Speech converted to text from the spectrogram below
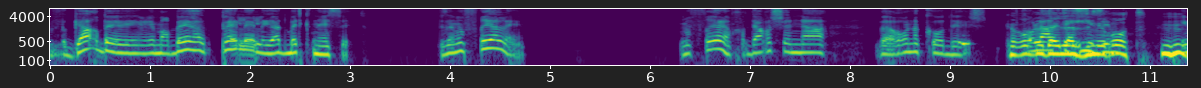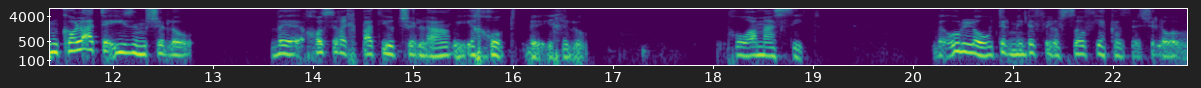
וגר ב, למרבה הפלא ליד בית כנסת. וזה מפריע להם. מפריע להם, חדר השינה וארון הקודש. קרוב מדי לזמירות. עם כל האתאיזם שלו, וחוסר האכפתיות שלה, היא אחות באיכילוב. בחורה מעשית. והוא לא, הוא תלמיד לפילוסופיה כזה, שלא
